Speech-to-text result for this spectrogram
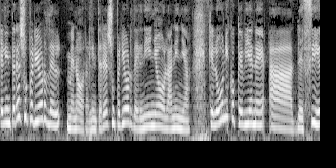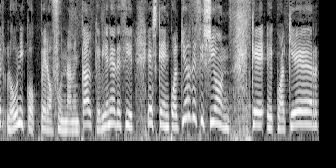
el interés superior del menor, el interés superior del niño o la niña, que lo único que viene a decir, lo único pero fundamental que viene a decir es que en cualquier decisión que eh, cualquier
